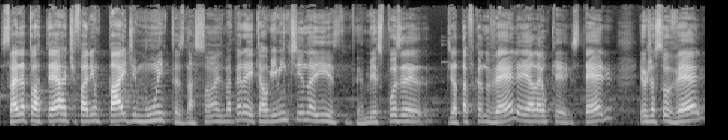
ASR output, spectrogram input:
Sai da tua terra, te faria um pai de muitas nações. Mas peraí, tem alguém mentindo aí. Minha esposa já está ficando velha e ela é o quê? Estéreo. Eu já sou velho.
